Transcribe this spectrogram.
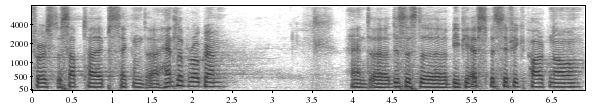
first, a subtype, second, a handler program. And uh, this is the BPF specific part now.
